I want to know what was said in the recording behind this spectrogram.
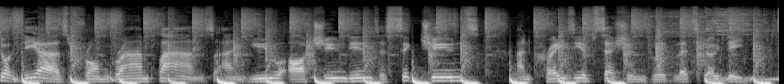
Scott Diaz from Grand Plans, and you are tuned in to Sick Tunes and Crazy Obsessions with Let's Go Deep.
